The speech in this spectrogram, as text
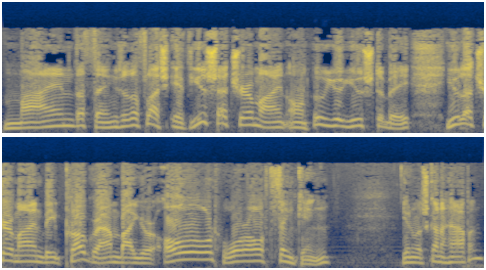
mind the things of the flesh. If you set your mind on who you used to be, you let your mind be programmed by your old world thinking, you know what's going to happen?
